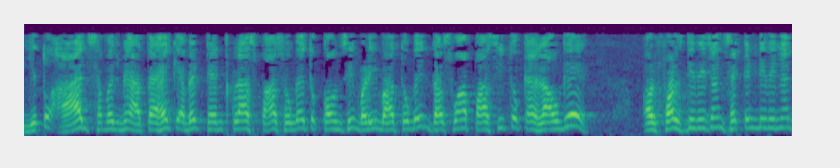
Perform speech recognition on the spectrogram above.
ये तो आज समझ में आता है कि अबे टेंथ क्लास पास हो गए तो कौन सी बड़ी बात हो गई? दसवां पास ही तो कहलाओगे। और first division second division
